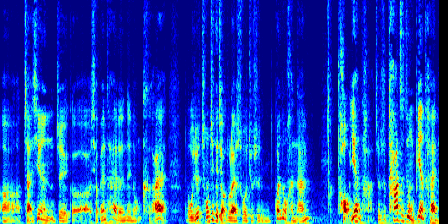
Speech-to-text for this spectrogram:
啊、展现这个小变态的那种可爱，我觉得从这个角度来说，就是你观众很难讨厌他，就是他的这种变态，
